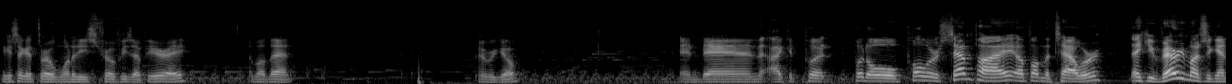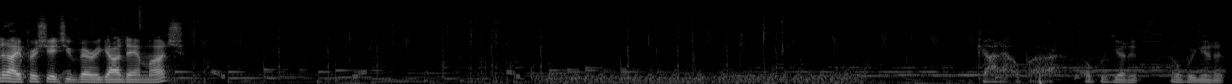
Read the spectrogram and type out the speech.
I guess I could throw one of these trophies up here, eh? How about that? There we go. And then I could put put old Polar Senpai up on the tower. Thank you very much again, and I appreciate you very goddamn much. Get it. Hope we get it.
